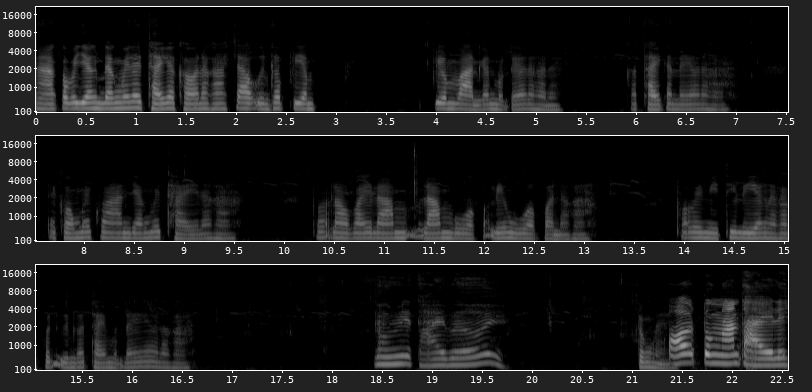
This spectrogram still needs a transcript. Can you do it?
นาก็ไปยังยังไม่ได้ไถกับเขานะคะ เจ้าอื่นเขาเตรียมเตรียมหวานกันหมดแล้วนะคะเนี่ย ก็ไถกันแล้วนะคะ แต่ของแม่ควานยังไม่ไถนะคะ เพราะเราไว้ล้ามล้ามวัวก็เลี้ยงวัวก่อนนะคะ เพราะไม่มีที่เลี้ยงนะคะ คนอื่นก็ไถหมดแล้วนะคะน้องนี่ถ่ายไปเลย ตรงไหน อ๋อ ตรงนั้นถ่ายเลย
